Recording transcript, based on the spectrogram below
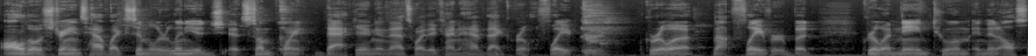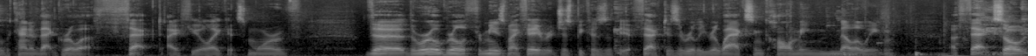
all those strains have like similar lineage at some point back in and that's why they kind of have that gorilla flavor gorilla not flavor but gorilla name to them and then also the kind of that gorilla effect i feel like it's more of the the royal gorilla for me is my favorite just because of the effect is a really relaxing calming mellowing effect. So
